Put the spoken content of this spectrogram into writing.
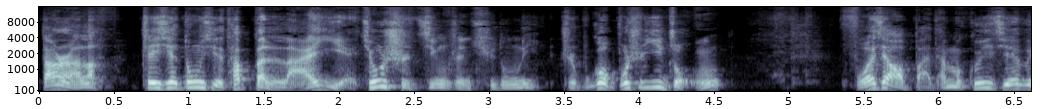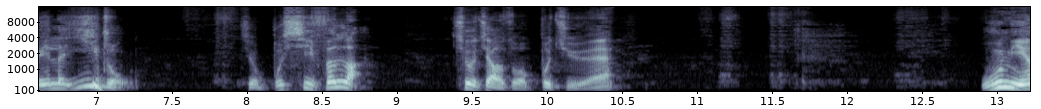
当然了，这些东西它本来也就是精神驱动力，只不过不是一种。佛教把它们归结为了一种，就不细分了。就叫做不觉，无名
